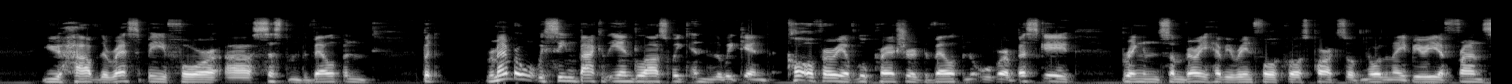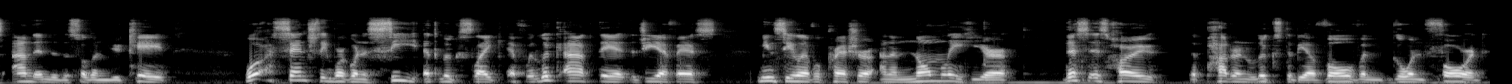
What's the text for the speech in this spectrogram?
you have the recipe for a system developing. But remember what we've seen back at the end of last week, into the weekend cut off area of low pressure developing over Biscay, bringing some very heavy rainfall across parts of northern Iberia, France, and into the southern UK what essentially we're going to see, it looks like, if we look at the, the GFS mean sea level pressure and anomaly here, this is how the pattern looks to be evolving going forward.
